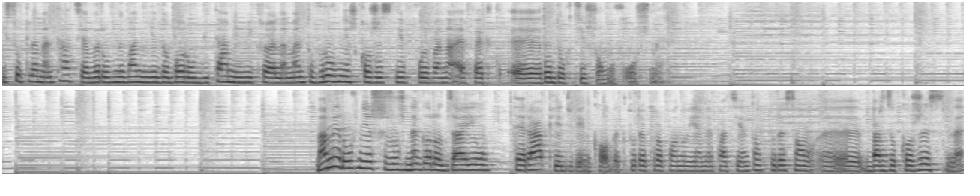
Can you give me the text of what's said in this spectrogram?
i suplementacja, wyrównywanie niedoborów witamin, mikroelementów również korzystnie wpływa na efekt e, redukcji szumów usznych. Mamy również różnego rodzaju terapie dźwiękowe, które proponujemy pacjentom, które są e, bardzo korzystne.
